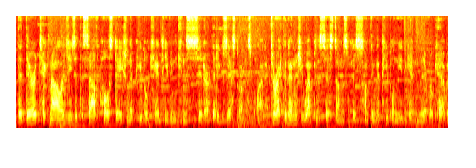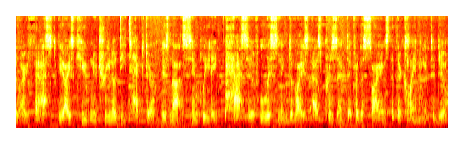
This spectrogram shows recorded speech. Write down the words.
That there are technologies at the South Pole Station that people can't even consider that exist on this planet. Directed energy weapon systems is something that people need to get into their vocabulary fast. The IceCube neutrino detector is not simply a passive listening device as presented for the science that they're claiming it to do.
